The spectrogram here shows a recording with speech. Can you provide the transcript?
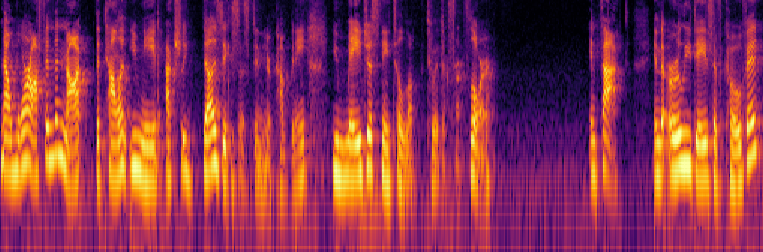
Now, more often than not, the talent you need actually does exist in your company. You may just need to look to a different floor. In fact, in the early days of COVID,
